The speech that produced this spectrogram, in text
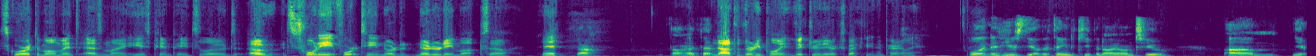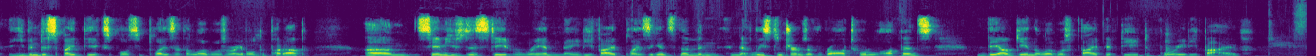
Score at the moment as my ESPN page loads. Oh, it's 28-14 Notre, Notre Dame up. So, eh, Ah, all right then. not the thirty-point victory they were expecting apparently. Well, and, and here's the other thing to keep an eye on too. Um, yeah, even despite the explosive plays that the Lobos were able to put up, um, Sam Houston State ran 95 plays against them, and, and at least in terms of raw total offense, they outgained the Lobos 558 to 485. Jeez.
